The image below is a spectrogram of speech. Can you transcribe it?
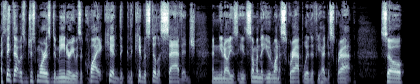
I think that was just more his demeanor. He was a quiet kid. The, the kid was still a savage, and you know he's he's someone that you'd want to scrap with if you had to scrap. So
